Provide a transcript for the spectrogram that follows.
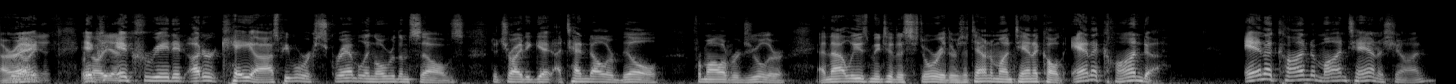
All right, Brilliant. it, it created utter chaos. People were scrambling over themselves to try to get a ten dollar bill from Oliver Jeweler, and that leads me to this story. There's a town in Montana called Anaconda, Anaconda, Montana, Sean.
